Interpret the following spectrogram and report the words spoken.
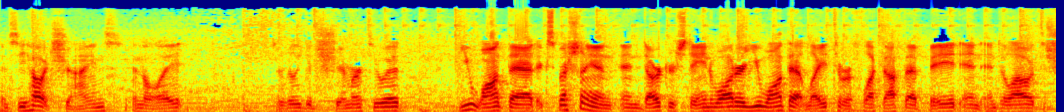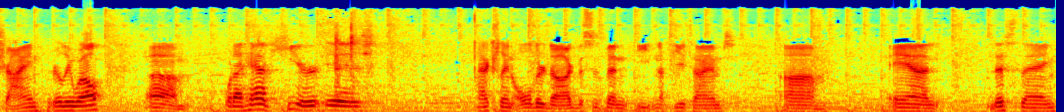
And see how it shines in the light? There's a really good shimmer to it. You want that, especially in, in darker stained water, you want that light to reflect off that bait and, and allow it to shine really well. Um, what I have here is actually an older dog. This has been eaten a few times. Um, and this thing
